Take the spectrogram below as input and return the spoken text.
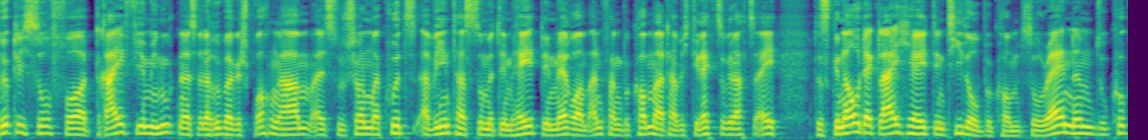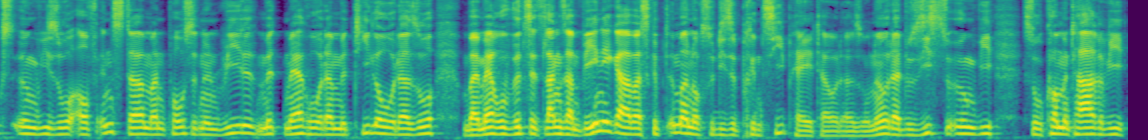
wirklich so vor drei, vier Minuten, als wir darüber gesprochen haben, als du schon mal kurz erwähnt hast, so mit dem Hate, den Mero am Anfang bekommen hat, habe ich direkt so gedacht, so, ey, das ist genau der gleiche Hate, den Tilo bekommt. So random, du guckst irgendwie so auf Insta, man postet einen Reel mit Mero oder mit Tilo oder so. Und bei Mero wird's jetzt langsam weniger, aber es gibt immer noch so diese Prinzip-Hater oder so, ne? Oder du siehst siehst du irgendwie so Kommentare wie,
